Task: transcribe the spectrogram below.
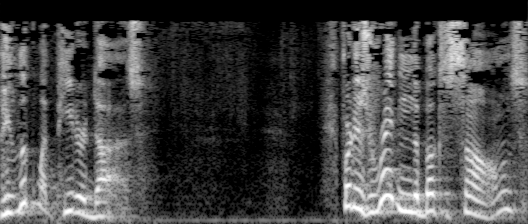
I mean, look what Peter does. For it is written in the book of Psalms,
